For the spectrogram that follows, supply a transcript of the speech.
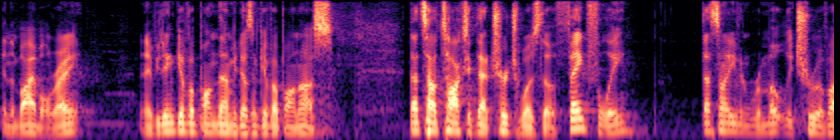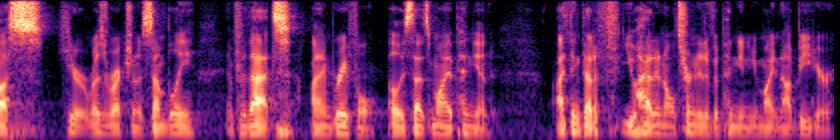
in the Bible, right? And if He didn't give up on them, He doesn't give up on us. That's how toxic that church was, though. Thankfully, that's not even remotely true of us here at Resurrection Assembly, and for that, I am grateful. At least that's my opinion. I think that if you had an alternative opinion, you might not be here.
